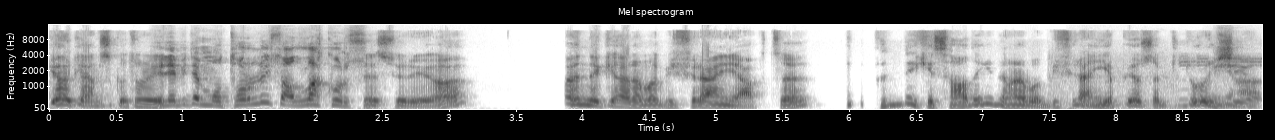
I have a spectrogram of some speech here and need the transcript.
Görkem skuturu Hele bir de motorluysa Allah korusun. sürüyor. Öndeki araba bir fren yaptı. Öndeki sağda giden araba bir fren yapıyorsa bir durun Bir şey ya. yok.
